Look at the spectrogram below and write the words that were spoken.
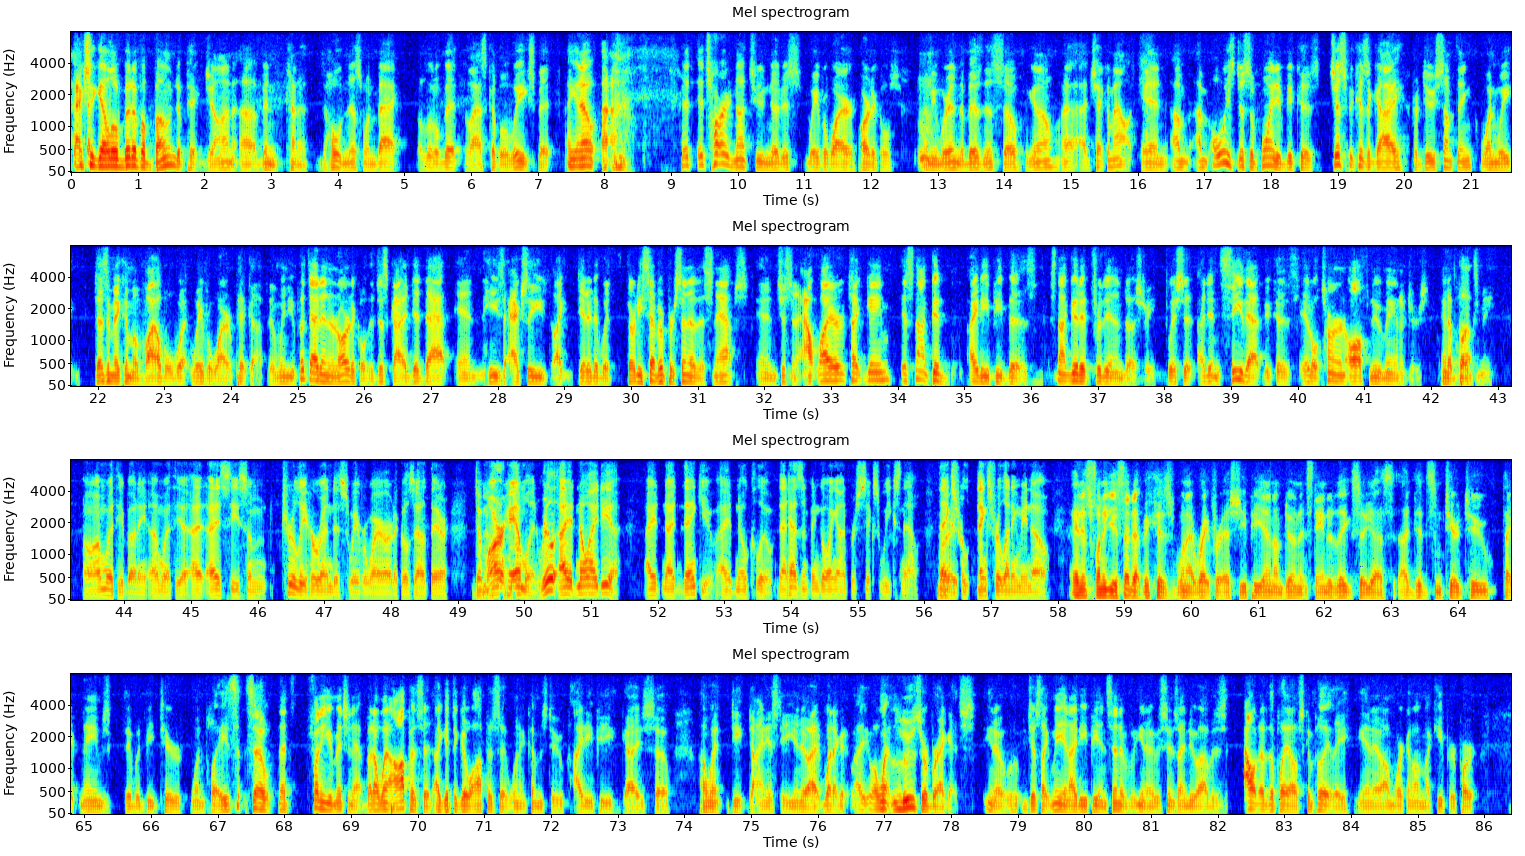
Actually, got a little bit of a bone to pick, John. Uh, I've been kind of holding this one back a little bit the last couple of weeks, but uh, you know, it, it's hard not to notice waiver wire articles I Mm. mean, we're in the business, so you know, I, I check them out, and I'm I'm always disappointed because just because a guy produced something one week doesn't make him a viable wa- waiver wire pickup. And when you put that in an article that this guy did that, and he's actually like did it with 37% of the snaps and just an outlier type game, it's not good IDP biz. It's not good at for the industry. Wish that I didn't see that because it'll turn off new managers and it bugs me. Oh, I'm with you, buddy. I'm with you. I, I see some truly horrendous waiver wire articles out there. Damar Hamlin, really? I had no idea. I had, I thank you. I had no clue. That hasn't been going on for six weeks now. Thanks Right. for thanks for letting me know. And it's funny you said that because when I write for SGPN, I'm doing it standard league. So yes, I did some tier two type names that would be tier one plays. So that's funny you mentioned that. But I went opposite. I get to go opposite when it comes to IDP guys. So I went deep dynasty. You know, I what I could- I, I went loser brackets. You know, just like me and IDP incentive. You know, as soon as I knew I was out of the playoffs completely, you know, I'm working on my keeper part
